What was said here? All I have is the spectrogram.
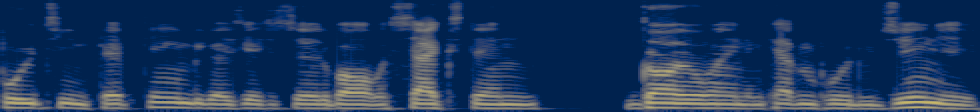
14, 15 because he has to share the ball with Sexton, Garland, and Kevin Porter Jr.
